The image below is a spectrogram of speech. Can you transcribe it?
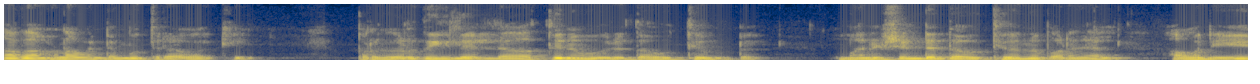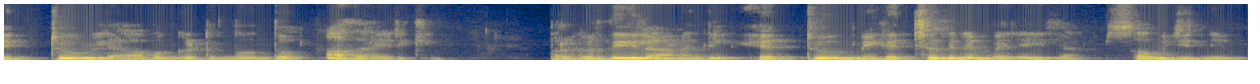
അതാണ് അവന്റെ മുദ്രാവാക്യം. പ്രകൃതിയിൽ എല്ലാത്തിനും ഒരു ദൗത്യമുണ്ട്. മനുഷ്യന്റെ ദൗത്യം എന്ന് പറഞ്ഞാൽ അവൻ ഏറ്റവും ലാഭം കിട്ടുന്നതെന്തോ അതായിരിക്കും പ്രകൃതിയിലാണെങ്കിൽ ഏറ്റവും മികച്ചതിനും വിലയില്ല സൗജന്യം.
